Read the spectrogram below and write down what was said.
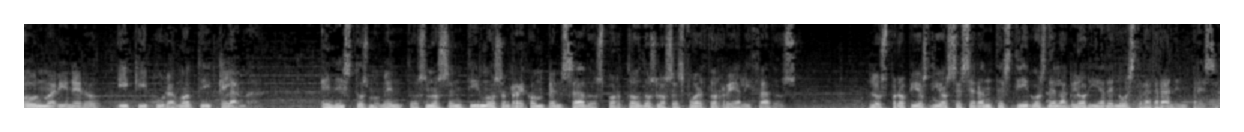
Un marinero, Iki Kuramoti, clama. En estos momentos nos sentimos recompensados por todos los esfuerzos realizados. Los propios dioses serán testigos de la gloria de nuestra gran empresa.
